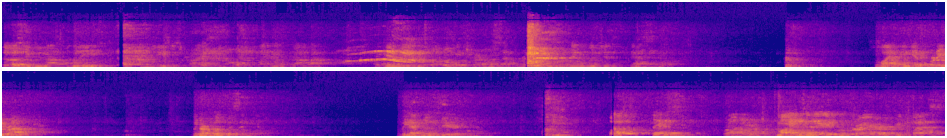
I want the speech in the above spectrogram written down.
But those who do not believe in Jesus Christ and all the plan of God going to be in total eternal separation from Him, which is desolate. So life can get pretty rough, but our hope is in Him. We have no fear. What things are on your mind today for prayer, requests,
